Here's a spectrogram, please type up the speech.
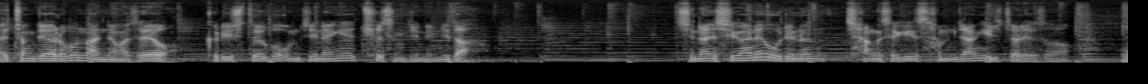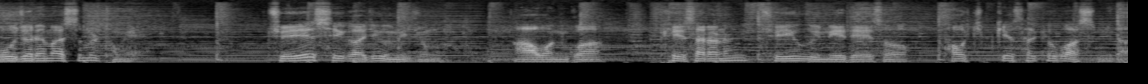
애청자 여러분 안녕하세요. 그리스도의 복음 진행의 최승진입니다. 지난 시간에 우리는 창세기 3장 1절에서 5절의 말씀을 통해 죄의 세 가지 의미 중 아원과 폐사라는 죄의 의미에 대해서 더 깊게 살펴보았습니다.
